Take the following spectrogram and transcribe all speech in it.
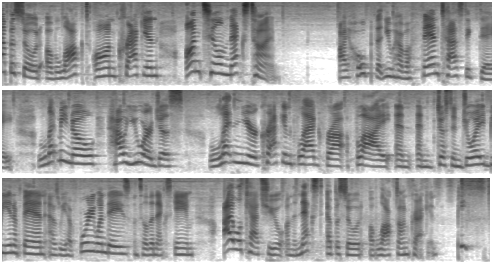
episode of Locked on Kraken. Until next time, I hope that you have a fantastic day. Let me know how you are just letting your Kraken flag fly and, and just enjoy being a fan as we have 41 days until the next game. I will catch you on the next episode of Locked on Kraken. Peace.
